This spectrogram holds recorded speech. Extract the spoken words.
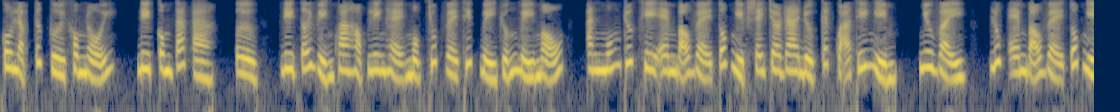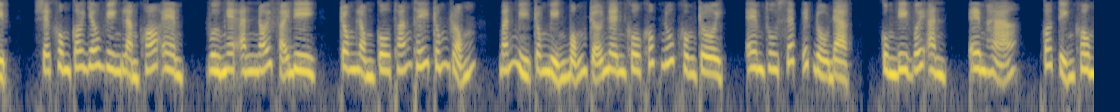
cô lập tức cười không nổi, đi công tác à, ừ, đi tới viện khoa học liên hệ một chút về thiết bị chuẩn bị mẫu, anh muốn trước khi em bảo vệ tốt nghiệp sẽ cho ra được kết quả thí nghiệm, như vậy, lúc em bảo vệ tốt nghiệp, sẽ không có giáo viên làm khó em, vừa nghe anh nói phải đi, trong lòng cô thoáng thấy trống rỗng, bánh mì trong miệng bỗng trở nên khô khốc nuốt không trôi, em thu xếp ít đồ đạc, cùng đi với anh, em hả, có tiện không,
